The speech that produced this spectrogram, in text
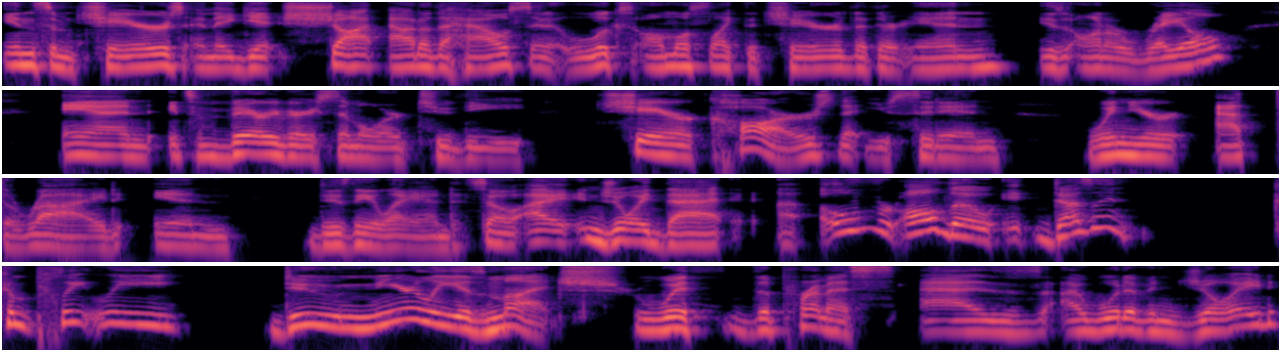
in some chairs and they get shot out of the house and it looks almost like the chair that they're in is on a rail and it's very very similar to the chair cars that you sit in when you're at the ride in Disneyland. So I enjoyed that. Uh, over although it doesn't completely do nearly as much with the premise as I would have enjoyed.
